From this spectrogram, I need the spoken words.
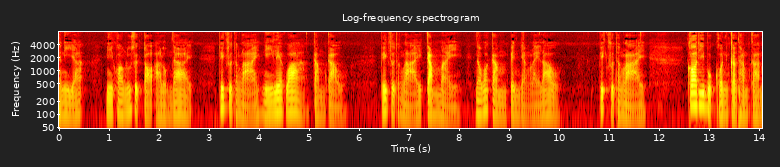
ทนียะ มีความรู้สึกต่ออารมณ์ได้ ภิกษุทั้งหลายนี้เรียกว่า กรรมเก่า ภิกษุทั้งหลาย กรรมใหม่ นวกรรมเป็นอย่างไรเล่า ภิกษุทั้งหลาย ข้อที่บุคคลกระทำกรรม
